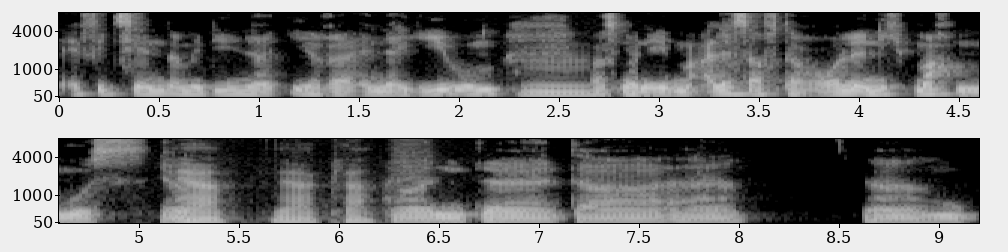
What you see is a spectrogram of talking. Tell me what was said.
effizienter mit ihrer Energie um, Mhm. was man eben alles auf der Rolle nicht machen muss. Ja. ja, ja, klar. Und äh, da äh, ähm,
